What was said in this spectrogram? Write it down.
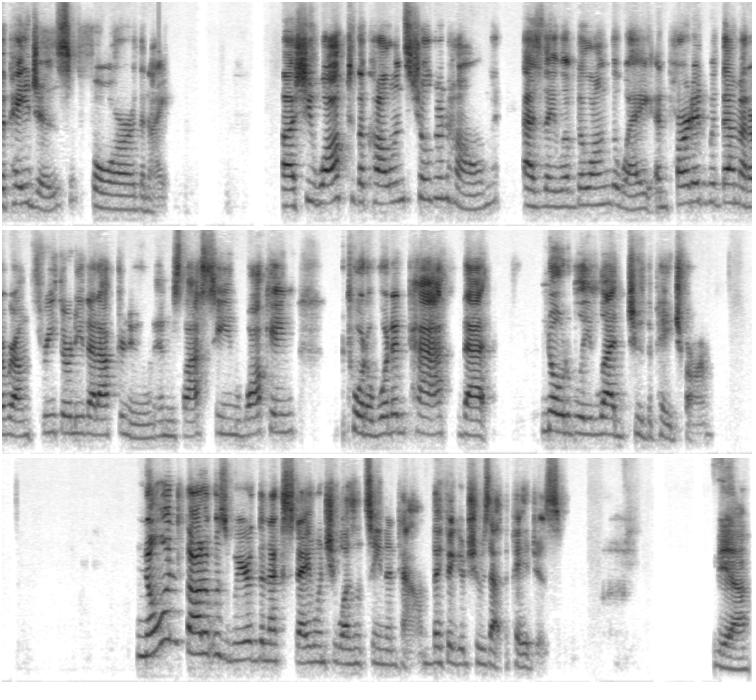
the Pages for the night. Uh, she walked the Collins children home as they lived along the way and parted with them at around 3:30 that afternoon and was last seen walking toward a wooded path that notably led to the Page farm. No one thought it was weird the next day when she wasn't seen in town. They figured she was at the Pages. Yeah.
